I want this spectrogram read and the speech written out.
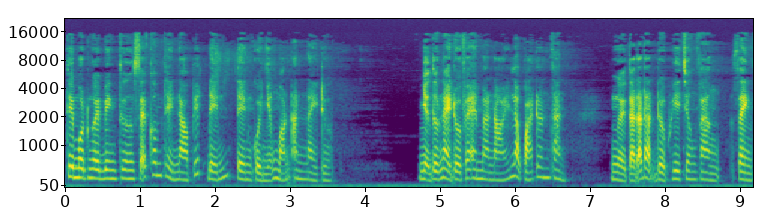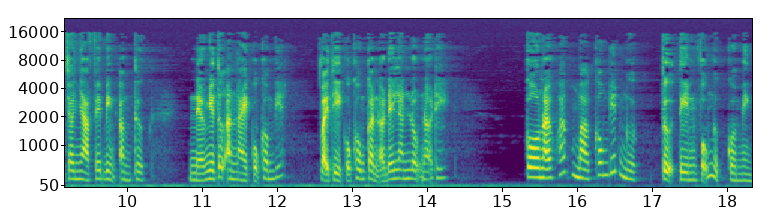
thì một người bình thường sẽ không thể nào biết đến tên của những món ăn này được. Những thứ này đối với em mà nói là quá đơn giản. Người ta đã đạt được huy chương vàng dành cho nhà phê bình ẩm thực. Nếu như thức ăn này cũng không biết, vậy thì cũng không cần ở đây lăn lộn nữa đi. Cô nói khoác mà không biết ngược, tự tin vỗ ngực của mình.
